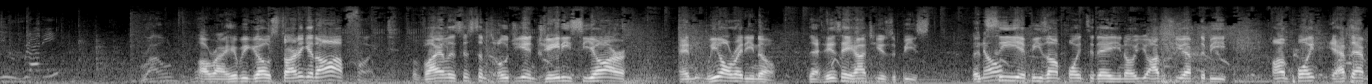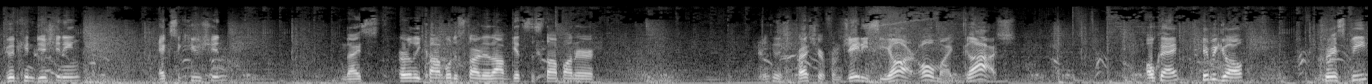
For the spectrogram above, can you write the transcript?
You ready? Round one. All right, here we go. Starting it off, Fight. Violent Systems, OG, and JDCR, and we already know that his Heihachi is a beast. Let's know- see if he's on point today. You know, you obviously you have to be on point. You have to have good conditioning, execution. Nice early combo to start it off. Gets the stomp on her. Look at this pressure from JDCR. Oh my gosh. Okay, here we go. Crispy.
